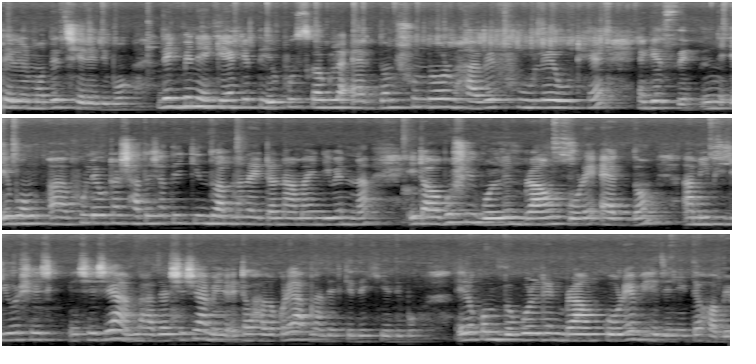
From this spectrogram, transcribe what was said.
তেলের মধ্যে ছেড়ে দিব। দেখবেন একে একে তেল ফুচকাগুলো একদম সুন্দরভাবে ফুলে উঠে গেছে। এবং ফুলে ওঠার সাথে সাথেই কিন্তু আপনারা এটা নামায় নেবেন না। এটা অবশ্যই গোল্ডেন ব্রাউন করে একদম আমি ভিডিও শেষ শেষে ভাজার শেষে আমি এটা ভালো করে আপনাদেরকে দেখিয়ে দেব। এরকম গোল্ডেন ব্রাউন করে ভেজে নিতে হবে।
